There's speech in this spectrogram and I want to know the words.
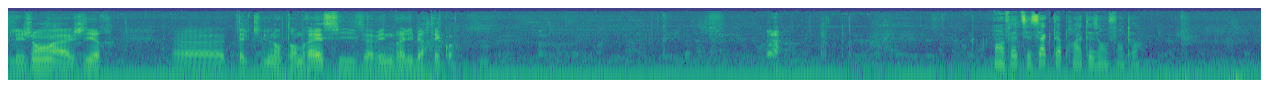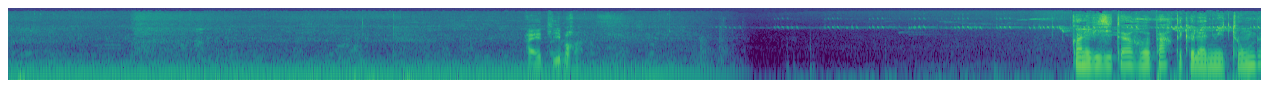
les gens à agir euh, tel qu'ils l'entendraient s'ils avaient une vraie liberté quoi. En fait, c'est ça que tu apprends à tes enfants, toi. À être libre. Quand les visiteurs repartent et que la nuit tombe,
